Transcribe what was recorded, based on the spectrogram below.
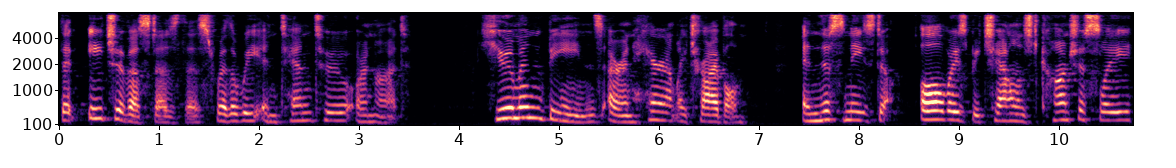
that each of us does this, whether we intend to or not. Human beings are inherently tribal, and this needs to always be challenged consciously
